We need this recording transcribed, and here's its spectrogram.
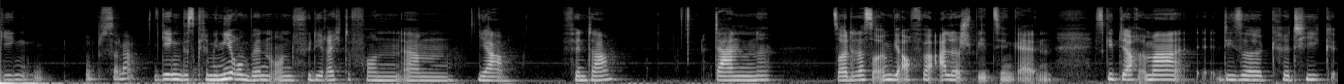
gegen, upsala, gegen Diskriminierung bin und für die Rechte von, ähm, ja, Finter, dann sollte das irgendwie auch für alle Spezien gelten. Es gibt ja auch immer diese Kritik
